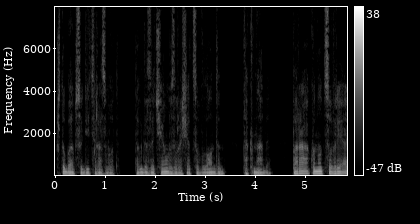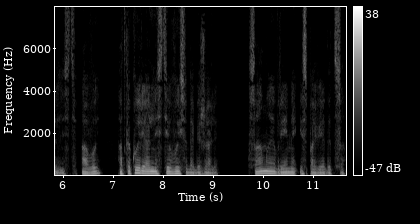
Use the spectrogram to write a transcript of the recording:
чтобы обсудить развод. Тогда зачем возвращаться в Лондон? Так надо. Пора окунуться в реальность. А вы? От какой реальности вы сюда бежали? Самое время исповедаться.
